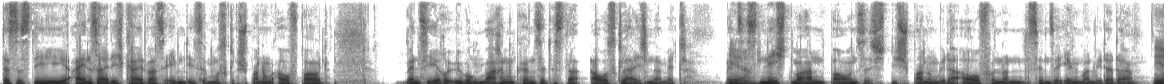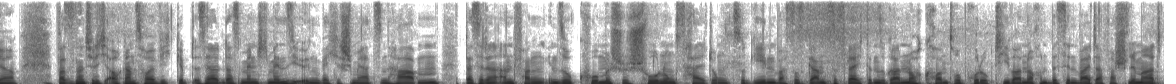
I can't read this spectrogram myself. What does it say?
Das ist die Einseitigkeit, was eben diese Muskelspannung aufbaut. Wenn Sie Ihre Übung machen, können Sie das da ausgleichen damit. Wenn Ja. Sie es nicht machen, bauen sich die Spannung wieder auf und dann sind Sie irgendwann wieder da. Ja, was es natürlich auch ganz häufig gibt, ist ja, dass Menschen, wenn sie irgendwelche Schmerzen haben, dass sie dann anfangen, in so komische Schonungshaltungen zu gehen, was das Ganze vielleicht dann sogar noch kontraproduktiver, noch ein bisschen weiter verschlimmert,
